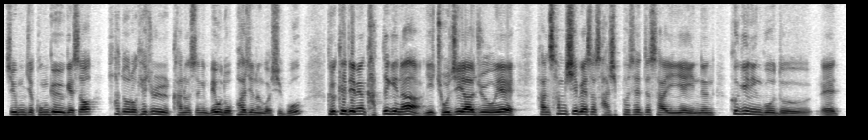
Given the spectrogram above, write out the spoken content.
지금 이제 공교육에서 하도록 해줄 가능성이 매우 높아지는 것이고 그렇게 되면 가뜩이나 이 조지아주의 한 30에서 40% 사이에 있는 흑인 인구들의 어,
